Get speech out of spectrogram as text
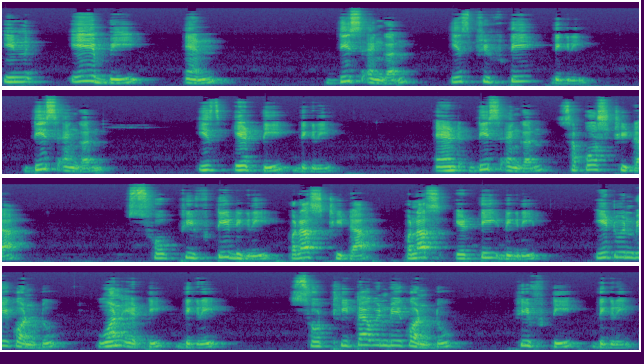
in ABN this angle is 50 degree. This angle is 80 degree. And this angle suppose theta so 50 degree plus theta plus 80 degree it will be equal to 180 degree. So theta will be equal to 50 degree.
